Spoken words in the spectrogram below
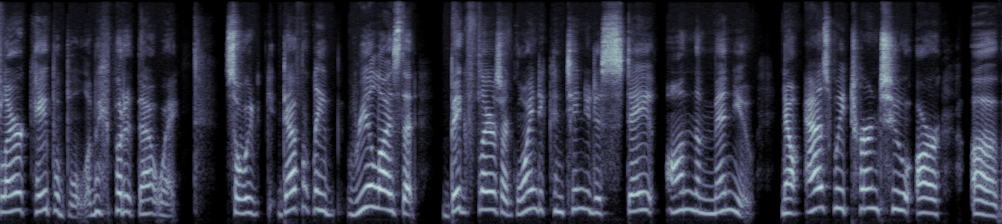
flare capable. Let me put it that way. So we definitely realize that big flares are going to continue to stay on the menu. Now, as we turn to our uh,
